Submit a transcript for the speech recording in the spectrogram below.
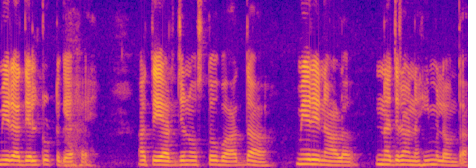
ਮੇਰਾ ਦਿਲ ਟੁੱਟ ਗਿਆ ਹੈ ਅਤੇ ਅਰਜਨ ਉਸ ਤੋਂ ਬਾਅਦ ਦਾ ਮੇਰੇ ਨਾਲ ਨਜ਼ਰਾਂ ਨਹੀਂ ਮਿਲਾਉਂਦਾ।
